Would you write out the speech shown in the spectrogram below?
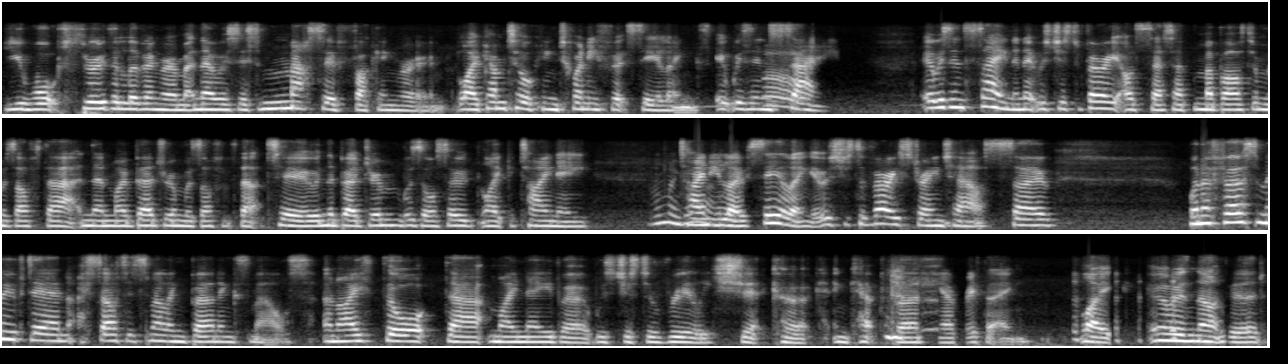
you walked through the living room, and there was this massive fucking room. Like I'm talking 20 foot ceilings. It was oh. insane. It was insane, and it was just a very odd setup. My bathroom was off that, and then my bedroom was off of that too, and the bedroom was also like tiny oh my tiny low ceiling. It was just a very strange house. So when I first moved in, I started smelling burning smells, and I thought that my neighbor was just a really shit cook and kept burning everything. Like it was not good.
